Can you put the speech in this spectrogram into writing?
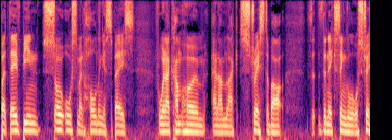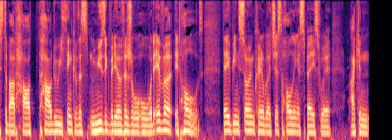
But they've been so awesome at holding a space for when I come home and I'm like stressed about the, the next single or stressed about how how do we think of this music video visual or whatever it holds. They've been so incredible at just holding a space where I can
